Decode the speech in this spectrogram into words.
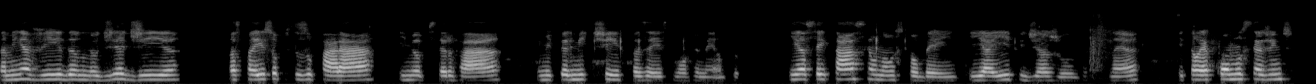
na minha vida, no meu dia a dia? Mas para isso eu preciso parar e me observar e me permitir fazer esse movimento e aceitar se eu não estou bem e aí pedir ajuda, né? Então é como se a gente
